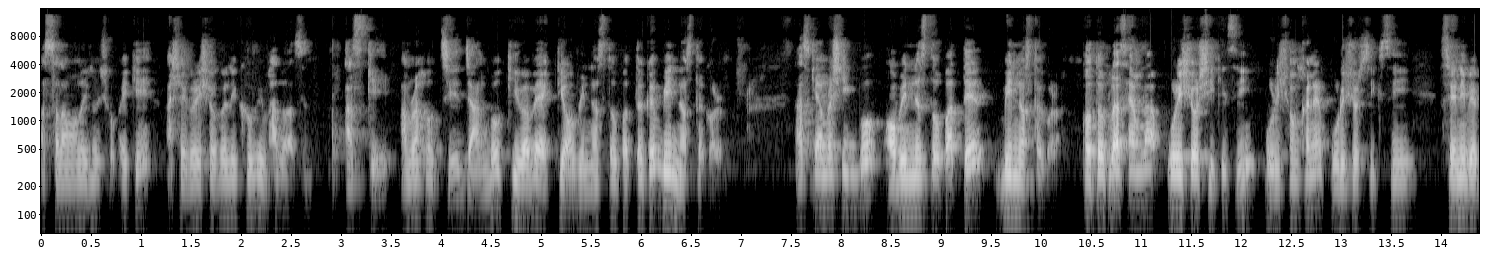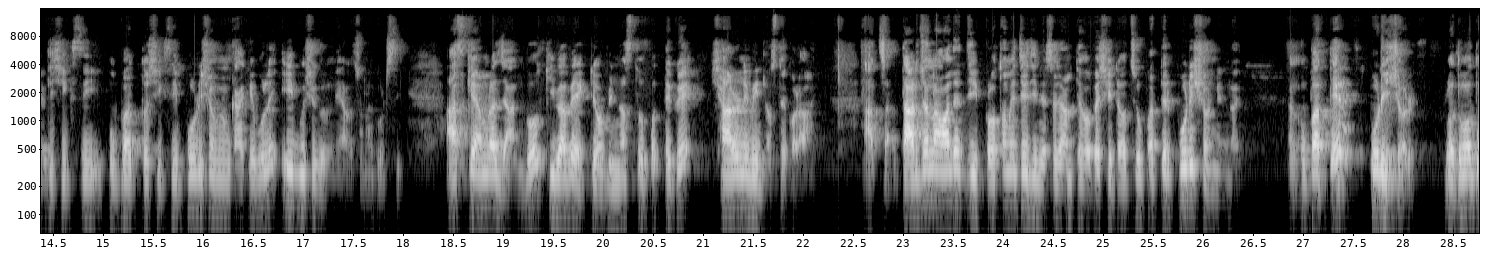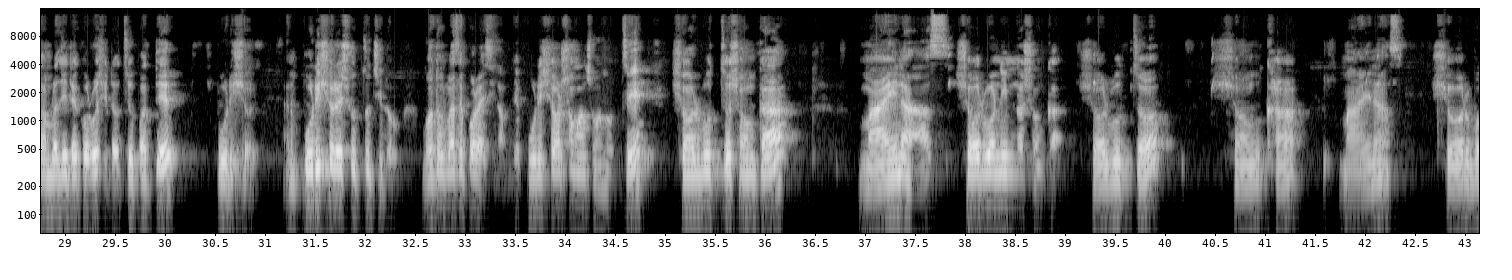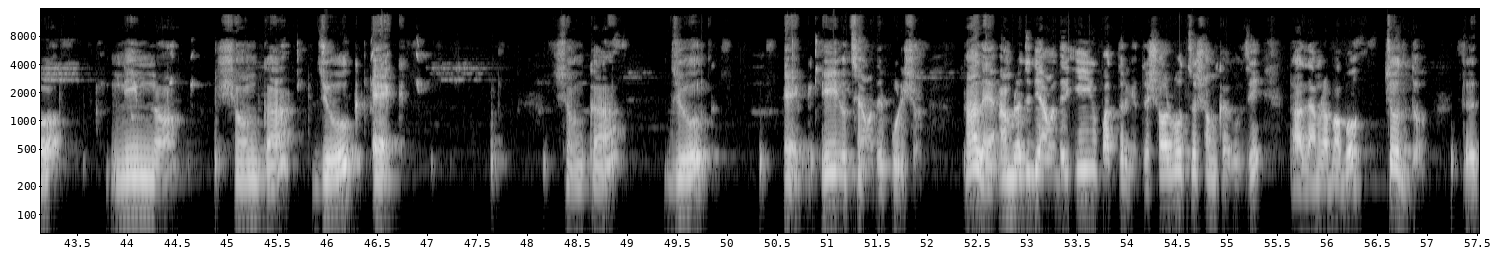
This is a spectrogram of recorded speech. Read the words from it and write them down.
আসসালামু আলাইকুম সবাইকে। আশা করি সকলেই খুবই ভালো আছেন। আজকে আমরা হচ্ছে জানব কীভাবে একটি অবিন্যস্ত উপাত্তকে বিন্যস্ত করণ আজকে আমরা শিখব অবিন্যস্ত উপাত্তের বিন্যস্ত করা। গত ক্লাসে আমরা পরিসর শিখেছি, পরিসংখ্যানের পরিসর শিখছি শ্রেণীব্যাপ্তি শিখছি, উপাত্ত শিখছি, পরিসংখ্যান কাকে বলে এই বিষয়গুলো নিয়ে আলোচনা করছি। আজকে আমরা জানব কীভাবে একটি অবিন্যস্ত উপাত্তকে সারণী বিন্যস্ত করা হয়। আচ্ছা তার জন্য আমাদের যে প্রথমে যে জিনিসটা জানতে হবে সেটা হচ্ছে উপাত্তের পরিসর নির্ণয়। উপাত্তের পরিসর। প্রথমত আমরা যেটা করব সেটা হচ্ছে উপাত্তের পরিসর। পরিসরের সূত্র ছিল গত ক্লাসে পড়াইছিলাম যে পরিসর সমান সমান হচ্ছে সর্বোচ্চ সংখ্যা মাইনাস সর্বনিম্ন সংখ্যা। সর্বোচ্চ সংখ্যা মাইনাস সর্বনিম্ন সংখ্যা যোগ এক। সংখ্যা যোগ এক, এই হচ্ছে আমাদের পরিসর। তাহলে আমরা যদি আমাদের এই উপাত্তর ক্ষেত্রে সর্বোচ্চ সংখ্যা খুঁজি, তাহলে আমরা পাবো চোদ্দ।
